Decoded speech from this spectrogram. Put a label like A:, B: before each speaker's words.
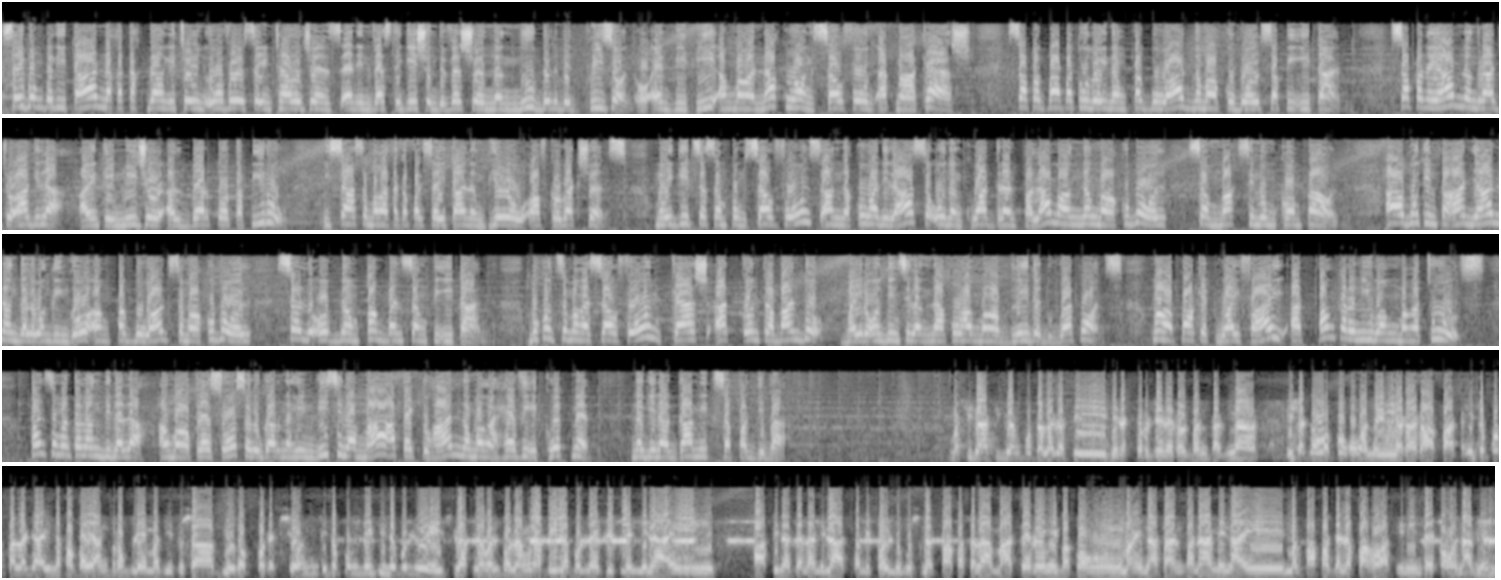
A: Sa ibang balita, nakatakdang i-turn over sa Intelligence and Investigation Division ng New Bilibid Prison o NBP ang mga nakuhang cellphone at mga cash sa pagpapatuloy ng pagbuwag ng mga kubol sa piitan. Sa panayam ng Radyo Agila, ayon kay Major Alberto Tapiro, isa sa mga tagapagsalita ng Bureau of Corrections. Mahigit sa sampung cellphones ang nakuha nila sa unang quadrant pa lamang ng mga kubol sa maximum compound. Aabutin pa niya ng dalawang linggo ang pagbuwag sa mga kubol sa loob ng pambansang piitan. Bukod sa mga cellphone, cash at kontrabando, mayroon din silang nakuhang mga bladed weapons, mga pocket wifi at pangkaraniwang mga tools. Pansamantalang dinala ang mga preso sa lugar na hindi sila maapektuhan ng mga heavy equipment na ginagamit sa pagdiba
B: masigasig lang po talaga si Director General Bantag na isagawa po kung ano yung nararapat. Ito po talaga ay napabayang problema dito sa Bureau of Correction. Ito pong DPWH, lahat naman po ng available na equipment nila ay uh, pinadala nila at kami po ay lubos nagpapasalamat. Pero yung iba pong mga inasahan pa namin ay magpapadala pa ho at hinintay pa ho namin.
